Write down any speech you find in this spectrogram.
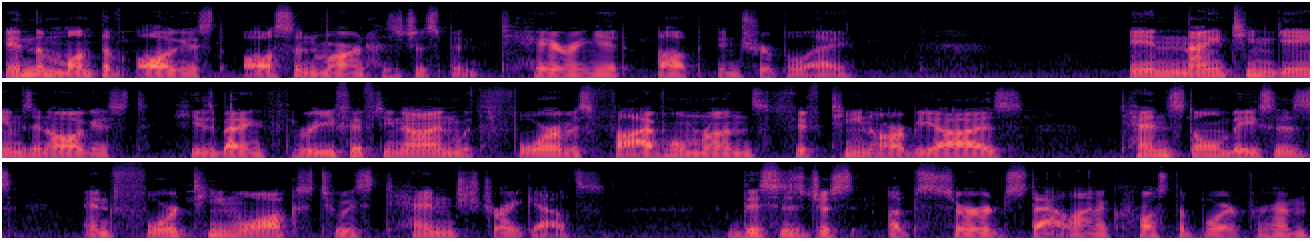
in the month of August, Austin Martin has just been tearing it up in AAA. In 19 games in August, he's batting 359 with four of his five home runs, 15 RBIs, 10 stolen bases, and 14 walks to his 10 strikeouts. This is just absurd stat line across the board for him.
